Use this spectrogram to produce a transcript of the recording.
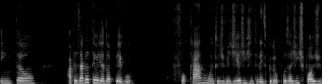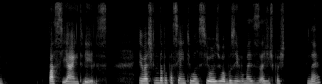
Então, apesar da teoria do apego focar muito dividir a gente em três grupos, a gente pode passear entre eles. Eu acho que não dá para passear entre o ansioso e o abusivo, mas a gente pode, né,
